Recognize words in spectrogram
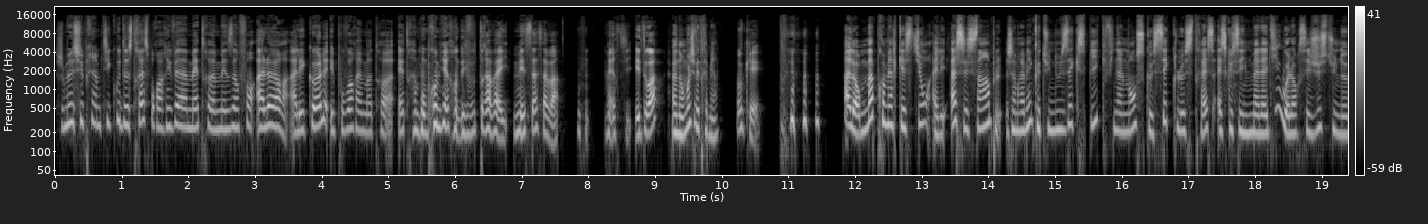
je me suis pris un petit coup de stress pour arriver à mettre mes enfants à l'heure à l'école et pouvoir être, être à mon premier rendez-vous de travail. Mais ça, ça va. Merci. Et toi? Ah non, moi je vais très bien. Ok. Alors, ma première question, elle est assez simple. J'aimerais bien que tu nous expliques finalement ce que c'est que le stress. Est-ce que c'est une maladie ou alors c'est juste une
